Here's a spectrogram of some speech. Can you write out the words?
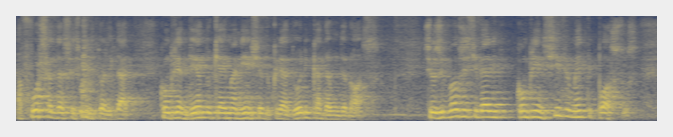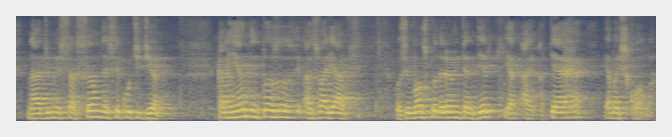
a força dessa espiritualidade compreendendo que a imanência do Criador em cada um de nós. Se os irmãos estiverem compreensivelmente postos na administração desse cotidiano, caminhando em todas as variáveis, os irmãos poderão entender que a, a terra é uma escola.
